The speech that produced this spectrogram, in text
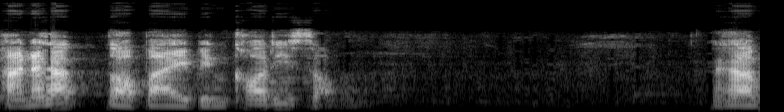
ผ่านนะครับ ต่อไปเป็นข้อที่สองนะครับ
